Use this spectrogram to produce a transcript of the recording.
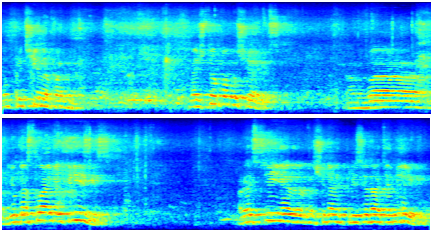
Ну, причина понятна. Значит, что получается? В Югославии кризис. Россия начинает презирать Америку.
